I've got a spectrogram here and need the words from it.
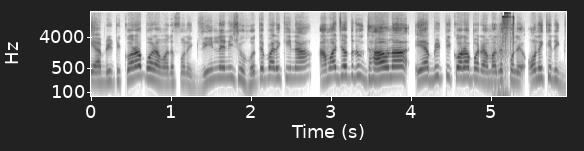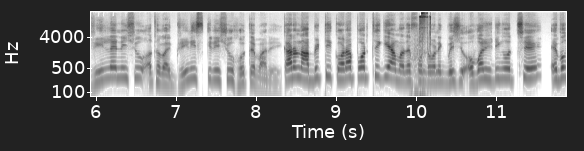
এই আপডেটটি করার পর আমাদের ফোনে গ্রিন লাইন ইস্যু হতে পারে কিনা? আমার যতটুকু ধারণা, এই আপডেটটি করার পরে আমাদের ফোনে অনেকেরই গ্রিন লাইন ইস্যু অথবা গ্রিন স্ক্রিন ইস্যু হতে পারে। কারণ আপডেটটি করার পর থেকে আমাদের ফোনটা অনেক বেশি ওভারহিটিং হচ্ছে এবং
